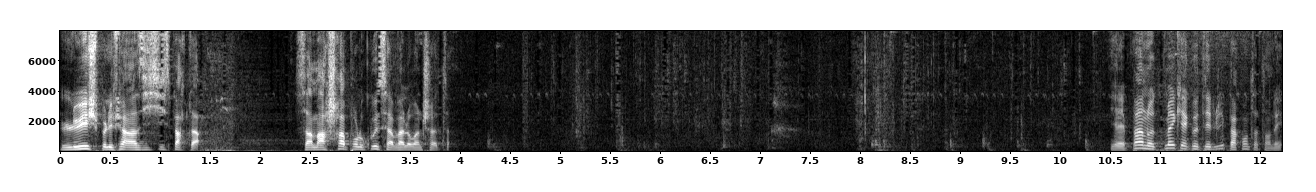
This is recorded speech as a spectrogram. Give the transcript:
Lui, je peux lui faire un Z6 Sparta. Ça marchera pour le coup et ça va le one shot. Il n'y avait pas un autre mec à côté de lui par contre, attendez.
